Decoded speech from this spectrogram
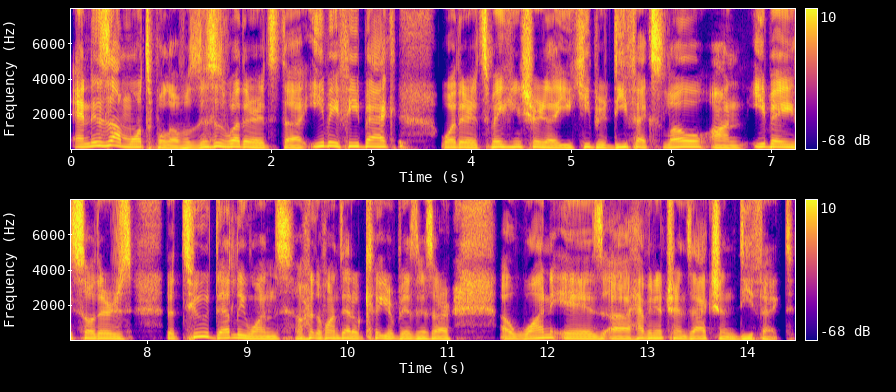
And this is on multiple levels. This is whether it's the eBay feedback, whether it's making sure that you keep your defects low on eBay. So there's the two deadly ones, or the ones that'll kill your business, are uh, one is uh, having a transaction defect.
